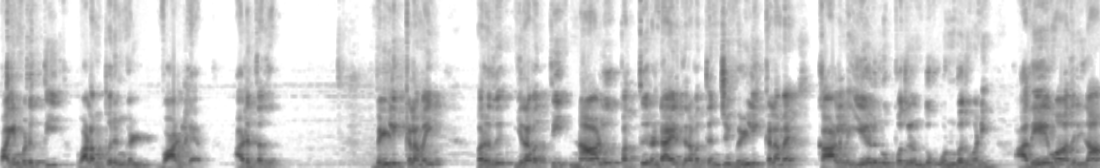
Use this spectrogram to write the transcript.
பயன்படுத்தி வளம் பெறுங்கள் வாழ்க. அடுத்தது வெள்ளிக்கிழமை வருது. இருபத்தி நாலு பத்து ரெண்டாயிரத்தி இருபத்தஞ்சு வெள்ளிக்கிழமை காலையில் ஏழு முப்பதுலேருந்து ஒன்பது மணி. அதே மாதிரி தான்.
